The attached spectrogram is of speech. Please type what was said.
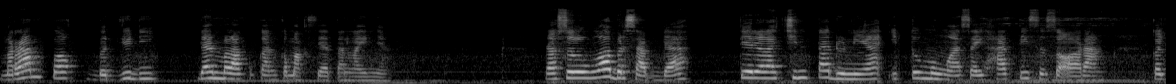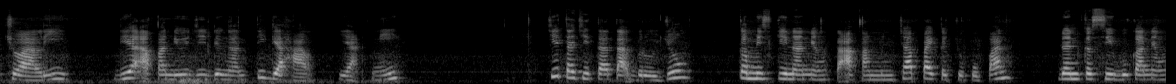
merampok, berjudi, dan melakukan kemaksiatan lainnya. Rasulullah bersabda, "Tiadalah cinta dunia itu menguasai hati seseorang, kecuali dia akan diuji dengan tiga hal, yakni cita-cita tak berujung, kemiskinan yang tak akan mencapai kecukupan, dan kesibukan yang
